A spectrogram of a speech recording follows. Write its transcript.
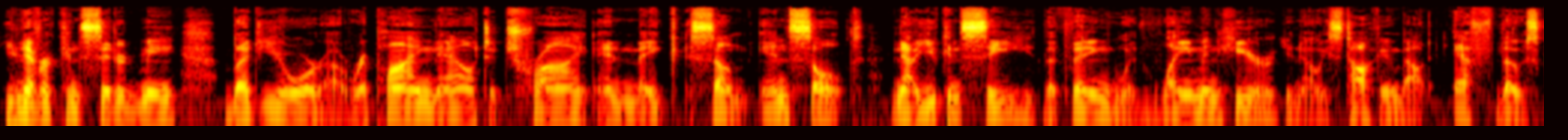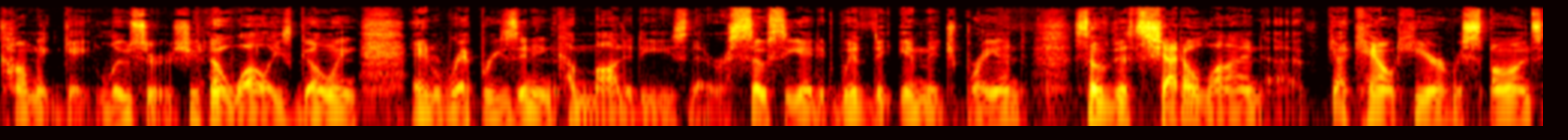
You never considered me, but you're uh, replying now to try try and make some insult now you can see the thing with Layman here. You know, he's talking about F those Comic Gate losers, you know, while he's going and representing commodities that are associated with the image brand. So this Shadowline uh, account here responds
